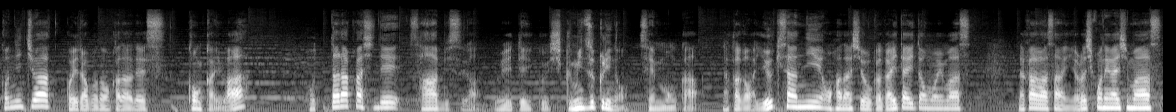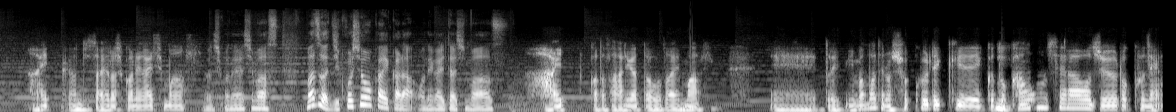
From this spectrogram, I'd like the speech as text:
こんにちは、小ラボの岡田です。今回は、ほったらかしでサービスが増えていく仕組み作りの専門家、中川祐樹さんにお話を伺いたいと思います。中川さん、よろしくお願いします。はい。本日はよろしくお願いします。よろしくお願いします。まずは自己紹介からお願いいたします。はい。岡田さん、ありがとうございます。えっ、と、今までの職歴でいくと、うんカウンセラーを16年。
